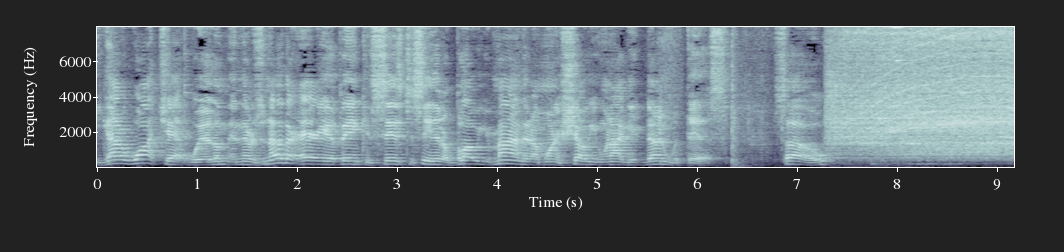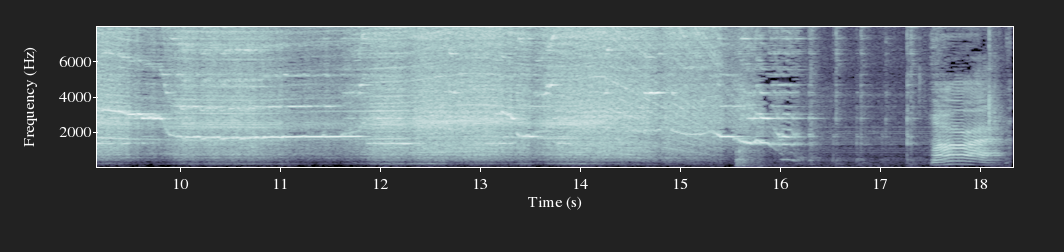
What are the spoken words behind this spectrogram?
you got to watch that with them. And there's another area of inconsistency that'll blow your mind that I'm going to show you when I get done with this. So, Alright.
